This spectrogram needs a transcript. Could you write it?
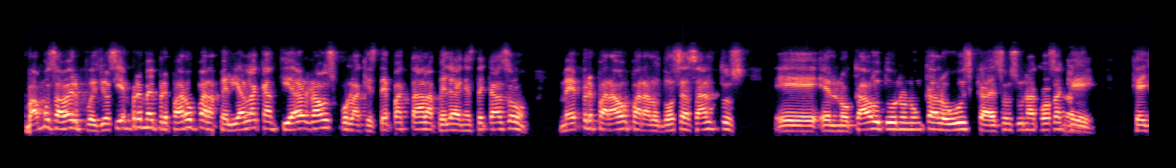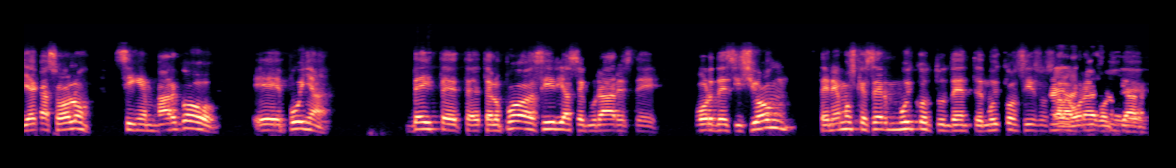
Vamos a ver, pues yo siempre me preparo para pelear la cantidad de rounds por la que esté pactada la pelea. En este caso, me he preparado para los 12 asaltos. Eh, el knockout uno nunca lo busca, eso es una cosa que, que llega solo. Sin embargo, eh, puña, te, te, te, lo puedo decir y asegurar, este, por decisión tenemos que ser muy contundentes, muy concisos a la hora de golpear.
